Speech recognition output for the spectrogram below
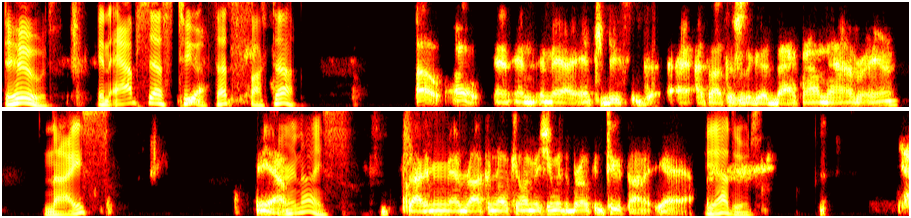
Dude, an abscess tooth. Yeah. That's fucked up. Oh, oh, and, and, and may I introduce? I, I thought this was a good background to have right here. Nice. Yeah, Very nice. Johnny Man, rock and roll killing machine with a broken tooth on it. Yeah, Yeah, dude. Yeah.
